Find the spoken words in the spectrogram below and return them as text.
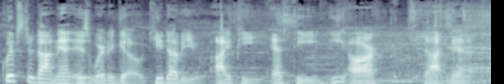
Qwipster.net is where to go. Q W I P S T E R.net.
